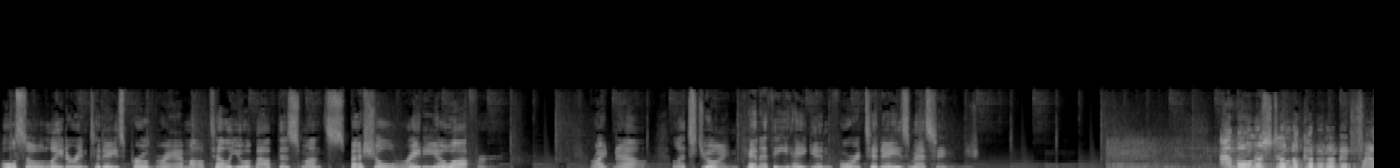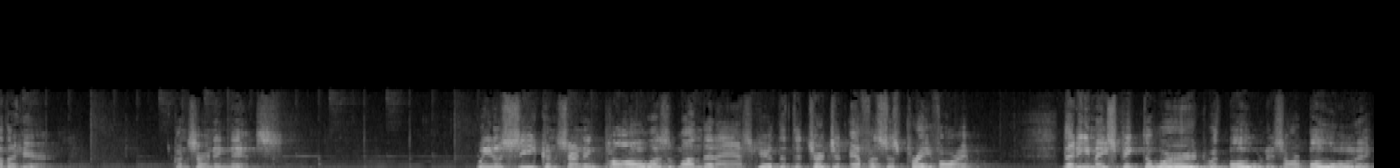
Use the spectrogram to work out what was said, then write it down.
Also, later in today's program, I'll tell you about this month's special radio offer. Right now, let's join Kenneth E. Hagin for today's message. I want us to look a little bit further here concerning this. We'll see concerning Paul was the one that asked here that the church at Ephesus pray for him that he may speak the word with boldness or boldly.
